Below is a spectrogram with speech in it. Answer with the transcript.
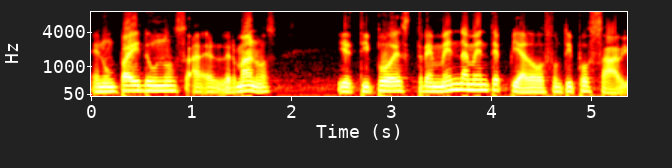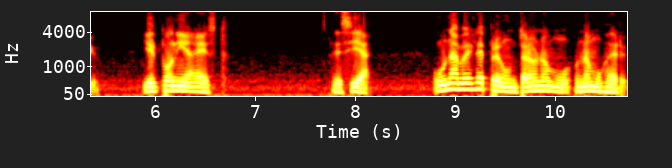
en un país de unos hermanos. Y el tipo es tremendamente piadoso, un tipo sabio. Y él ponía esto. Decía, una vez le preguntaron a una mujer,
